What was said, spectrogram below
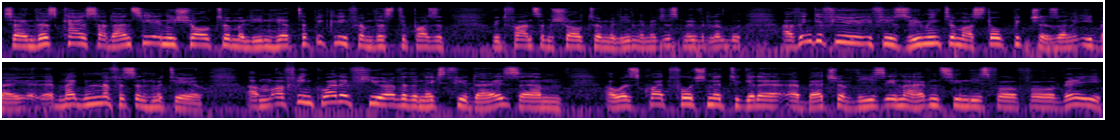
So in this case, I don't see any schorl tourmaline here. Typically from this deposit, we'd find some schorl tourmaline. Let me just move it a little bit. I think if you if you zoom into my still pictures on eBay, magnificent material. I'm offering quite a few over the next few days. Um, I was quite fortunate to get a, a, batch of these in. I haven't seen these for, for a very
